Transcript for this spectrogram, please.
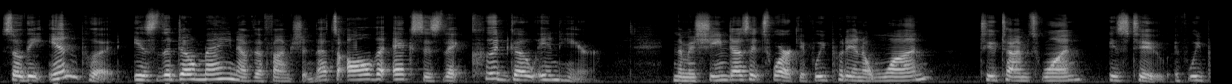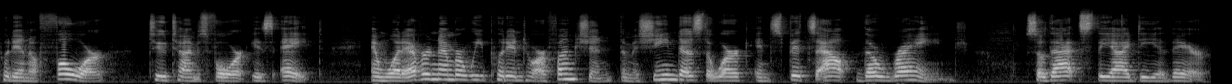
So the input is the domain of the function. That's all the x's that could go in here. And the machine does its work. If we put in a 1, 2 times 1 is 2. If we put in a 4, 2 times 4 is 8. And whatever number we put into our function, the machine does the work and spits out the range. So that's the idea there.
